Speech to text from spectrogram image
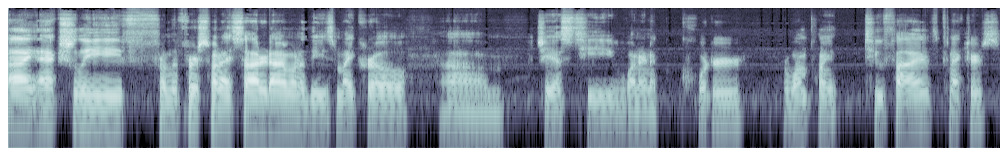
I actually, from the first one, I soldered on one of these micro um, JST one and a quarter or 1.25 connectors.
